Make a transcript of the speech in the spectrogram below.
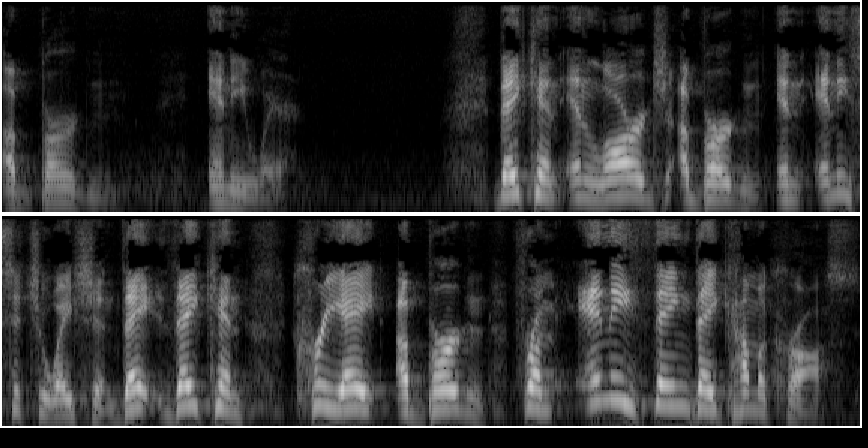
a burden anywhere. They can enlarge a burden in any situation. They, they can create a burden from anything they come across.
